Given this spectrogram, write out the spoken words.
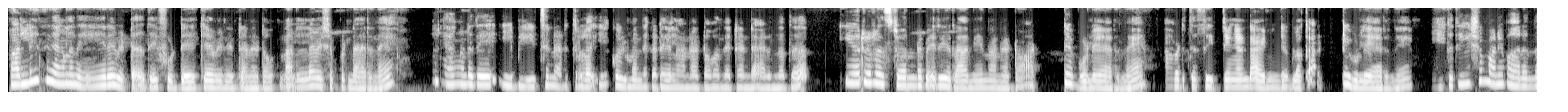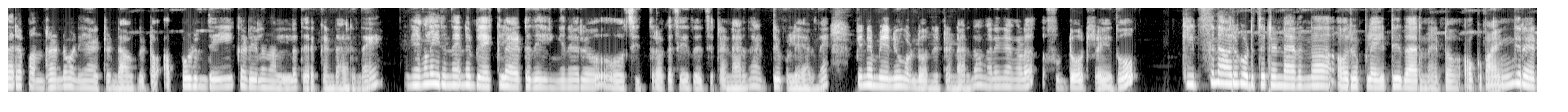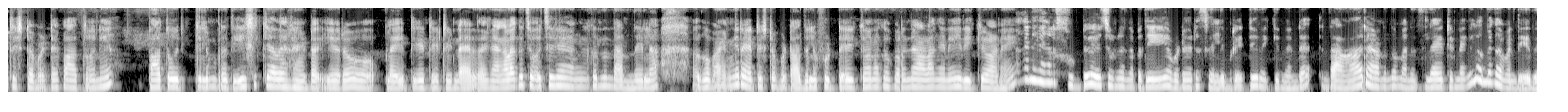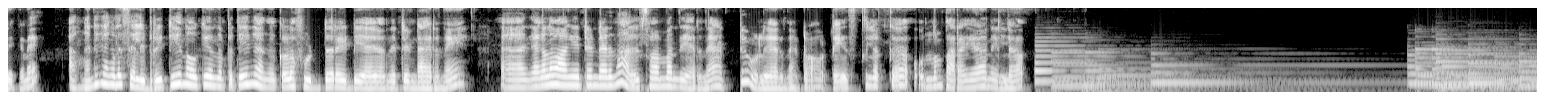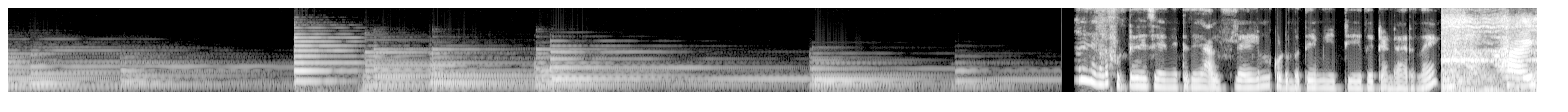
പള്ളിയിൽ നിന്ന് ഞങ്ങൾ നേരെ വിട്ടത് ഫുഡ് കഴിക്കാൻ വേണ്ടിയിട്ടാണ് കേട്ടോ. നല്ല വിശപ്പുണ്ടായിരുന്നേ. ഞങ്ങളിത് ഈ ബീച്ചിനടുത്തുള്ള ഈ കുഴിമന്തി കടയിലാണ് കേട്ടോ വന്നിട്ടുണ്ടായിരുന്നത്. ഈ ഒരു റെസ്റ്റോറന്റിന്റെ പേര് ഇറാനി എന്നാണ് കേട്ടോ. അടിപൊളിയായിരുന്നേ. അവിടുത്തെ സിറ്റിംഗ് ആൻഡ് ഡൈനിങ് ടേബിളൊക്കെ അടിപൊളിയായിരുന്നേ. ഏകദേശം മണി പതിനൊന്നര പന്ത്രണ്ട് മണിയായിട്ടുണ്ടാവും കേട്ടോ. അപ്പോഴും ദേ ഈ കടയിൽ നല്ല തിരക്കുണ്ടായിരുന്നേ. ഞങ്ങൾ ഇരുന്നതിന്റെ ബാക്കിലായിട്ട് ദേ ഇങ്ങനെ ഒരു ചിത്രമൊക്കെ ചെയ്ത് വെച്ചിട്ടുണ്ടായിരുന്നു. അടിപൊളിയായിരുന്നേ. പിന്നെ മെനു കൊണ്ടുവന്നിട്ടുണ്ടായിരുന്നു. അങ്ങനെ ഞങ്ങൾ ഫുഡ് ഓർഡർ ചെയ്തു. കിഡ്സിന് അവർ കൊടുത്തിട്ടുണ്ടായിരുന്ന ഒരു പ്ലേറ്റ് ഇതായിരുന്നു കേട്ടോ. അവൾക്ക് ഭയങ്കരമായിട്ട് ഇഷ്ടപ്പെട്ടെ പാത്തുവിന്. പാത്തു ഒരിക്കലും പ്രതീക്ഷിക്കാതെയാണ് കേട്ടോ ഈ ഒരു പ്ലേറ്റ് കിട്ടിയിട്ടുണ്ടായിരുന്നത്. ഞങ്ങളൊക്കെ ചോദിച്ചു ഞങ്ങൾക്കൊന്നും തന്നില്ല. അത് ഭയങ്കരമായിട്ട് ഇഷ്ടപ്പെട്ടു. അതിൽ ഫുഡ് കഴിക്കുമെന്നൊക്കെ പറഞ്ഞ ആളങ്ങനെ ഇരിക്കുവാണേ. അങ്ങനെ ഞങ്ങൾ ഫുഡ് കഴിച്ചുകൊണ്ടിരുന്നപ്പോൾ ദേ അവിടെ ഒരു സെലിബ്രിറ്റി നിൽക്കുന്നുണ്ട് ഇത് ആരാണെന്ന് മനസ്സിലായിട്ടുണ്ടെങ്കിൽ ഒന്ന് കമന്റ് ചെയ്തേക്കണേ. അങ്ങനെ ഞങ്ങൾ സെലിബ്രിറ്റിയെ നോക്കി വന്നപ്പോഴത്തേ ഞങ്ങൾക്കുള്ള ഫുഡ് റെഡിയായി വന്നിട്ടുണ്ടായിരുന്നേ. ഞങ്ങൾ വാങ്ങിയിട്ടുണ്ടായിരുന്ന അൽഫാം മന്തി ആയിരുന്നേ അടിപൊളിയായിരുന്നു കേട്ടോ. ടേസ്റ്റിലൊക്കെ ഒന്നും പറയാനില്ല. ഞങ്ങൾ ഫുഡ് കഴിച്ച് കഴിഞ്ഞിട്ട് ഇതേ അൽഫിലെയും കുടുംബത്തെയും മീറ്റ് ചെയ്തിട്ടുണ്ടായിരുന്നേ. ഹായ്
